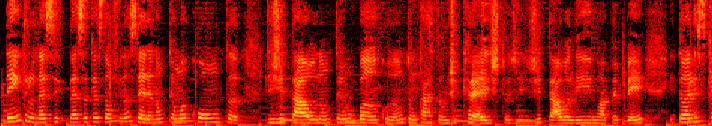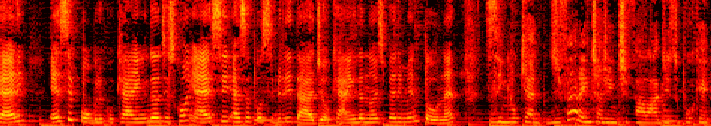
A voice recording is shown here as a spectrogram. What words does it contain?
dentro desse, dessa questão financeira, não tem uma conta digital, não tem um banco, não tem um cartão de crédito digital ali no app. Então eles querem esse público que ainda desconhece essa possibilidade ou que ainda não experimentou, né? Sim, o que é diferente a gente falar disso, porque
